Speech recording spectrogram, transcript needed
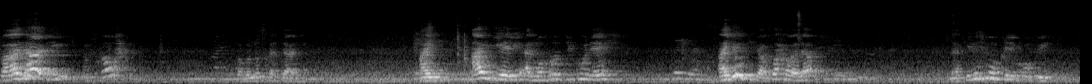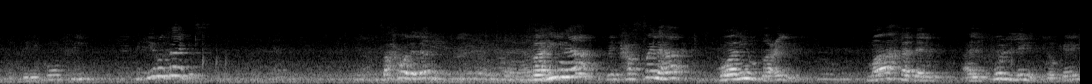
فعاد هذه نسخة واحدة طب النسخة الثانية هاي ideally المفروض تكون إيش؟ identical صح ولا لا؟ لكن إيش ممكن يكون فيه؟ ممكن يكون فيه heterozygous صح ولا لا؟ فهنا بتحصلها قوانين ضعيف ما أخذ ال- ال full length okay؟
